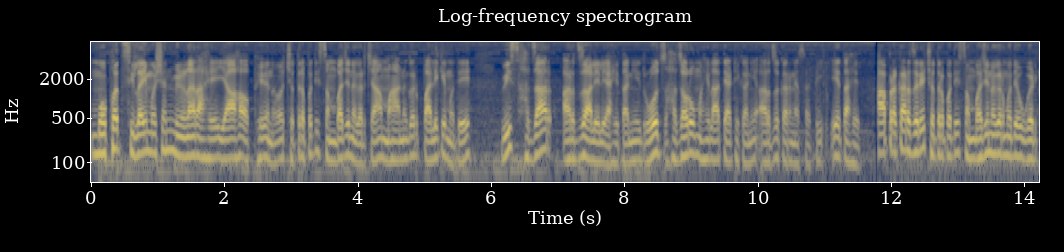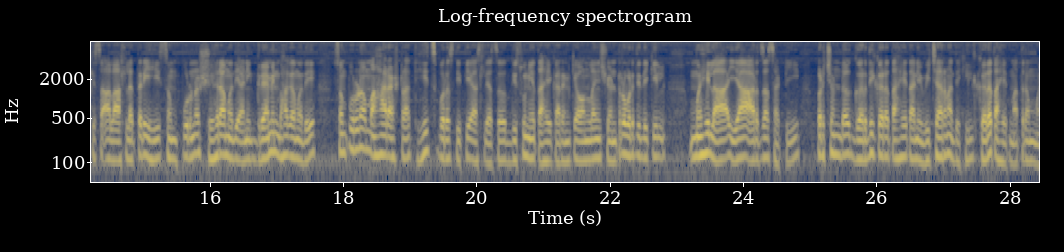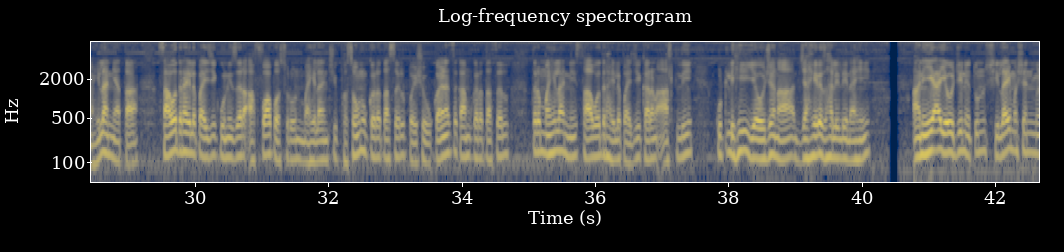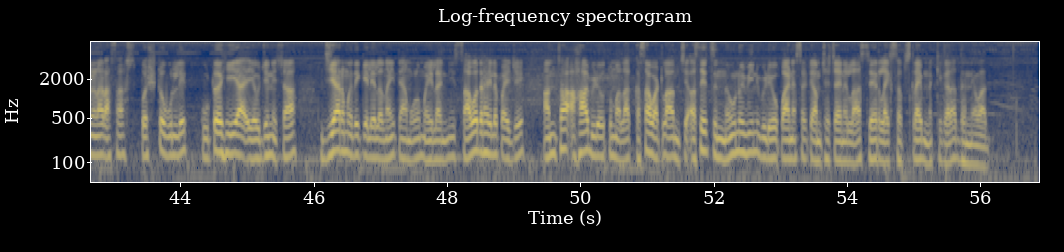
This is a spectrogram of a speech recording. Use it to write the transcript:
मोफत सिलाई मशीन मिळणार आहे या अफवेनं छत्रपती संभाजीनगरच्या महानगरपालिकेमध्ये वीस हजार अर्ज आलेले आहेत आणि रोज हजारो महिला त्या ठिकाणी अर्ज करण्यासाठी येत आहेत. हा प्रकार जरी छत्रपती संभाजीनगरमध्ये उघडकीस आला असला तरीही संपूर्ण शहरामध्ये आणि ग्रामीण भागामध्ये संपूर्ण महाराष्ट्रात हीच परिस्थिती असल्याचं दिसून येत आहे. कारण की ऑनलाईन सेंटरवरती देखील महिला या अर्जासाठी प्रचंड गर्दी करत आहेत आणि विचारणा देखील करत आहेत. मात्र महिलांनी आता सावध राहिलं पाहिजे. कोणी जर अफवा पसरून महिलांची फसवणूक करत असेल पैसे उकळण्याचं काम करत असेल तर महिलांनी सावध राहिलं पाहिजे. कारण असली कुठलीही योजना जाहीर झालेली नाही. आणि या योजनेतून शिलाई मशीन मिळणार असा स्पष्ट उल्लेख कुठंही या योजनेच्या जी आरमध्ये केलेला नाही त्यामुळं महिलांनी सावध राहिलं पाहिजे. आमचा हा व्हिडिओ तुम्हाला कसा वाटला? आमचे असेच नवनवीन व्हिडिओ पाहण्यासाठी आमच्या चॅनलला शेअर लाईक सबस्क्राईब नक्की करा. धन्यवाद.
